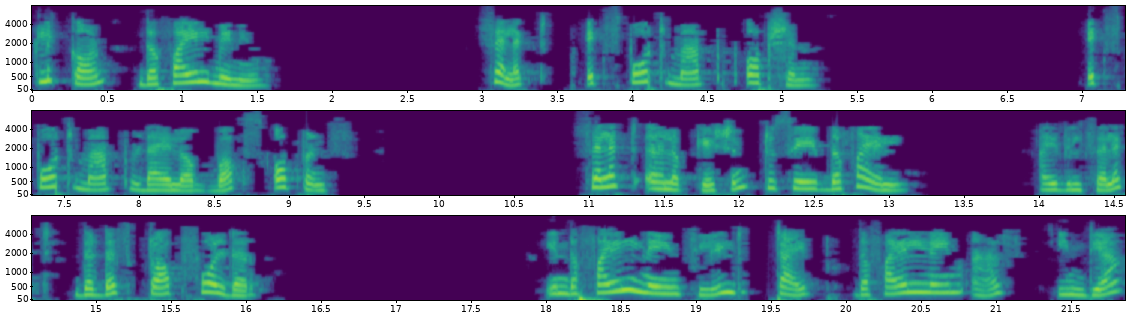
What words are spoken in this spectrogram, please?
Click on the File menu. Select Export Map option. Export Map dialog box opens. Select a location to save the file. I will select the desktop folder. In the file name field, type the file name as india-map.png.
